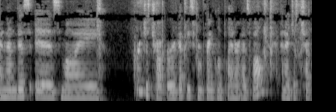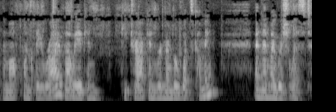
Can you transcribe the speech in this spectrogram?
And then this is my purchase tracker. I got these from Franklin Planner as well. And I just check them off once they arrive. That way I can keep track and remember what's coming. And then my wish list.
